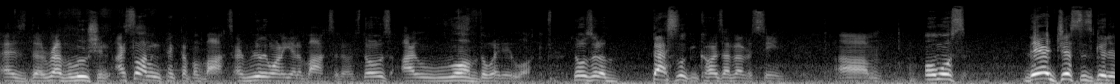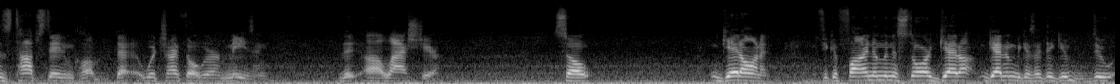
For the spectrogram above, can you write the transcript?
as the Revolution. I still haven't picked up a box. I really want to get a box of those. Those, I love the way they look. Those are the best looking cards I've ever seen. Um, almost, they're just as good as Topps Stadium Club, that, which I thought were amazing the, uh, last year. So, get on it. If you can find them in the store, get, get them because I think you do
